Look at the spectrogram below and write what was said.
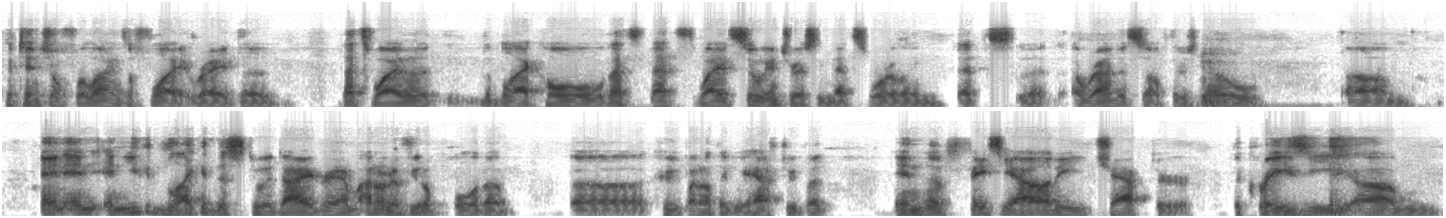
potential for lines of flight, right? The that's why the the black hole. That's that's why it's so interesting. That swirling that's uh, around itself. There's no, um, and and and you could liken this to a diagram. I don't know if you'll pull it up, uh, Coop. I don't think we have to, but in the faciality chapter, the crazy. Um,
